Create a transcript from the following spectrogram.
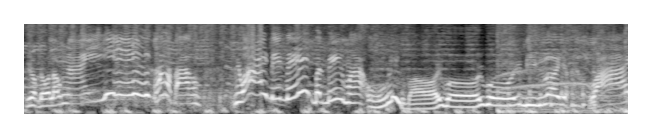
เกือบโดนแล้วไงข้าตานี่ว้ายบินบิงมันบิงมาโอ้ยบายบายบายบิงเลยอะว้าย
